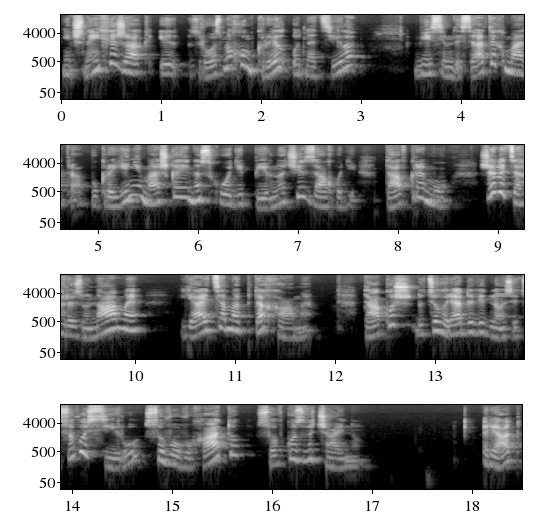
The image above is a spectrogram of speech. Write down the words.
Нічний хижак із розмахом крил 1,8 метра в Україні мешкає на сході, півночі, заході та в Криму. Живиться гризунами, яйцями, птахами. Також до цього ряду відносять сову сіру, совову хату, совку звичайну. Ряд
